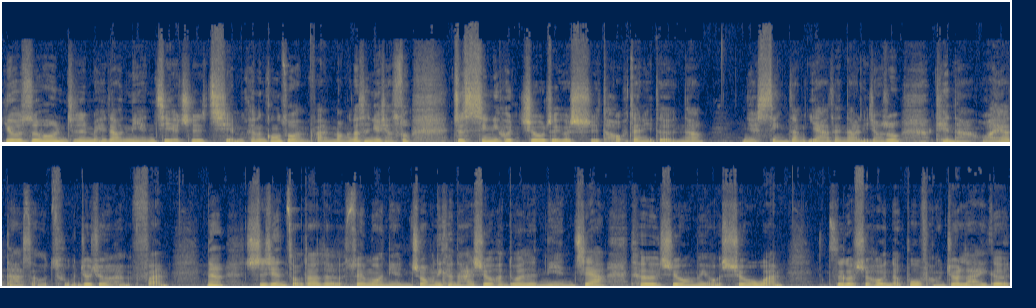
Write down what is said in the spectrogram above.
有时候你就是每到年节之前，可能工作很繁忙，但是你就想说，就心里会揪着一个石头在你的那。你的心脏压在那里，讲说天哪，我还要大扫除，你就觉得很烦。那时间走到了岁末年终，你可能还是有很多的年假特休没有休完。这个时候呢，不妨就来一个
